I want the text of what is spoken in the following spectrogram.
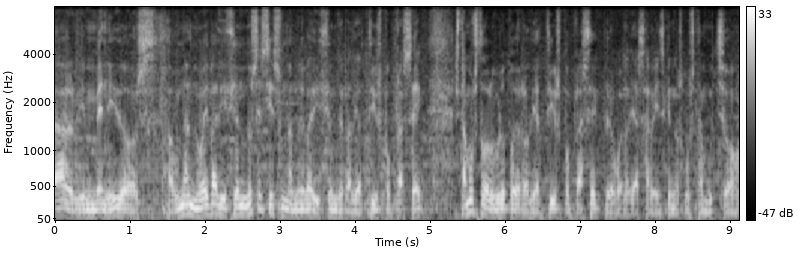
Tal? Bienvenidos a una nueva edición, no sé si es una nueva edición de Radioactius Poplasec. Estamos todo el grupo de Radioactius Poplasec, pero bueno, ya sabéis que nos gusta mucho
